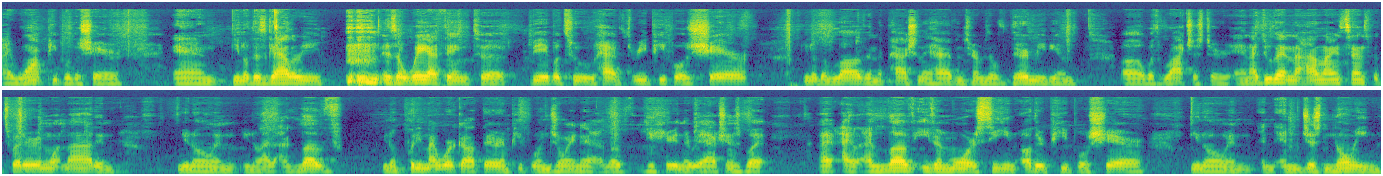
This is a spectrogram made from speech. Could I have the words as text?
I want people to share, and you know, this gallery is a way I think to be able to have three people share, you know, the love and the passion they have in terms of their medium uh, with Rochester, and I do that in the online sense with Twitter and whatnot, and you know, and you know, I, I love you know, putting my work out there and people enjoying it. I love hearing the reactions, but I, I, I love even more seeing other people share, you know, and, and, and just knowing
